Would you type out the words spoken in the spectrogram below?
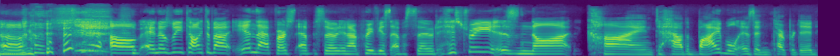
uh, um, and as we talked about in that first episode, in our previous episode, history is not kind to how the Bible is interpreted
